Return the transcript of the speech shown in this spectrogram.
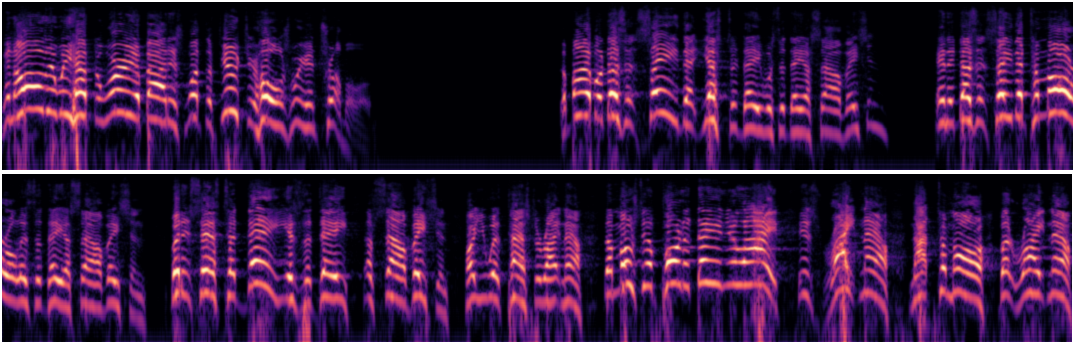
When all that we have to worry about is what the future holds, we're in trouble. The Bible doesn't say that yesterday was the day of salvation. And it doesn't say that tomorrow is the day of salvation. But it says today is the day of salvation. Are you with Pastor right now? The most important day in your life is right now. Not tomorrow, but right now.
